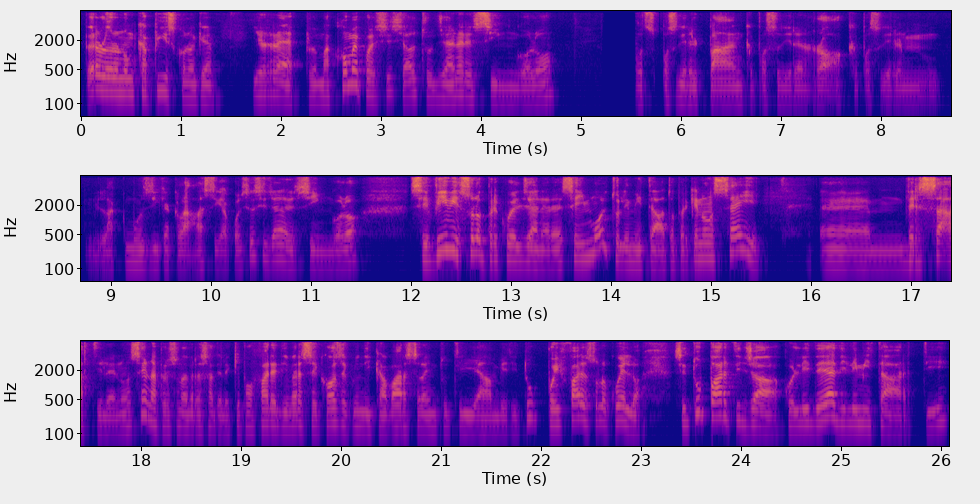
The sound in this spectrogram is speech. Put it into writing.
Però loro non capiscono che il rap, ma come qualsiasi altro genere singolo, posso, dire il punk, posso dire il rock, posso dire la musica classica, qualsiasi genere singolo, se vivi solo per quel genere sei molto limitato perché non sei ehm, versatile, non sei una persona versatile che può fare diverse cose e quindi cavarsela in tutti gli ambiti. Tu puoi fare solo quello. Se tu parti già con l'idea di limitarti,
